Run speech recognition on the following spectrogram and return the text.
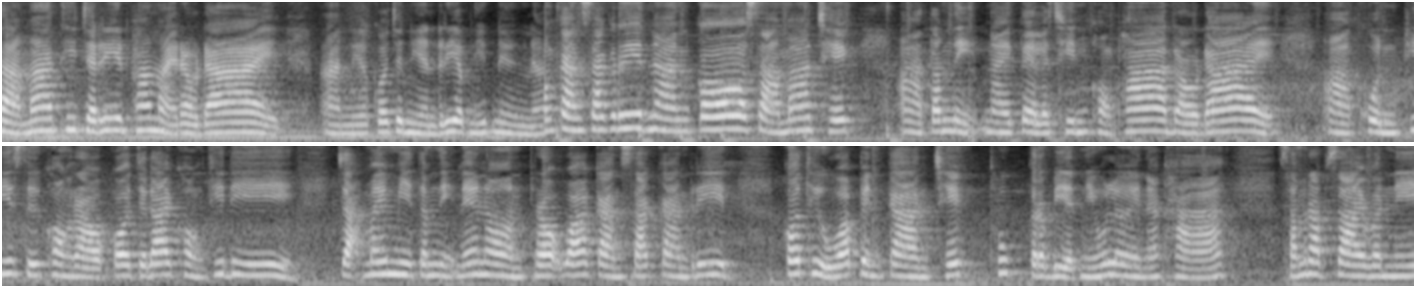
สามารถที่จะรีดผ้าไหมเราได้อ่าเนื้อก็จะเนียนเรียบนิดนึงนะการซักรีดนั้นก็สามารถเช็คอ่าตำหนิในแต่ละชิ้นของผ้าเราได้อ่าคนที่ซื้อของเราก็จะได้ของที่ดี จะไม่มีตำหนิแน่นอน เพราะว่าการซักการรีด ก็ถือว่าเป็นการเช็คทุกกระเบียดนิ้วเลยนะคะสำหรับทรายวันนี้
